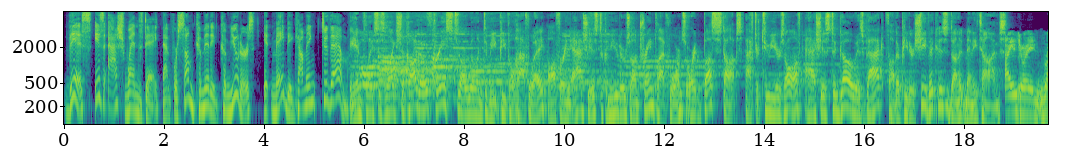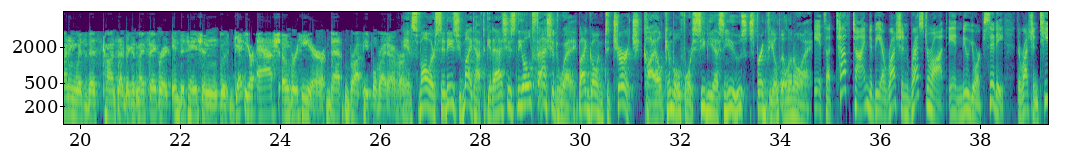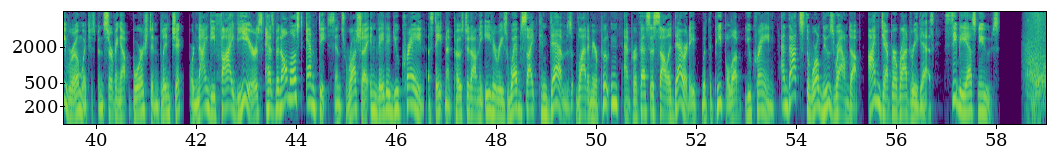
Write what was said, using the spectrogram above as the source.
This is Ash Wednesday, and for some committed commuters, it may be coming to them. In places like Chicago, priests are willing to meet people halfway, offering ashes to commuters on train platforms or at bus stops. After two years off, Ashes to Go is back. Father Peter Shevik has done it many times. I enjoyed running with this concept because my favorite invitation was get your ash over here. That brought people right over. In smaller cities, you might have to get ashes the old fashioned way by going to church. Kyle Kimball for CBS News, Springfield, Illinois. It's a tough time to be a Russian restaurant in New York City. The Russian Tea Room, which has been serving up borscht and blintchik for 95 years, has been almost empty since Russia invaded Ukraine. A statement posted on the eatery's website condemns Vladimir Putin and professes solidarity with the people of Ukraine. And that's the World News Roundup. I'm Deborah Rodriguez, CBS News.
